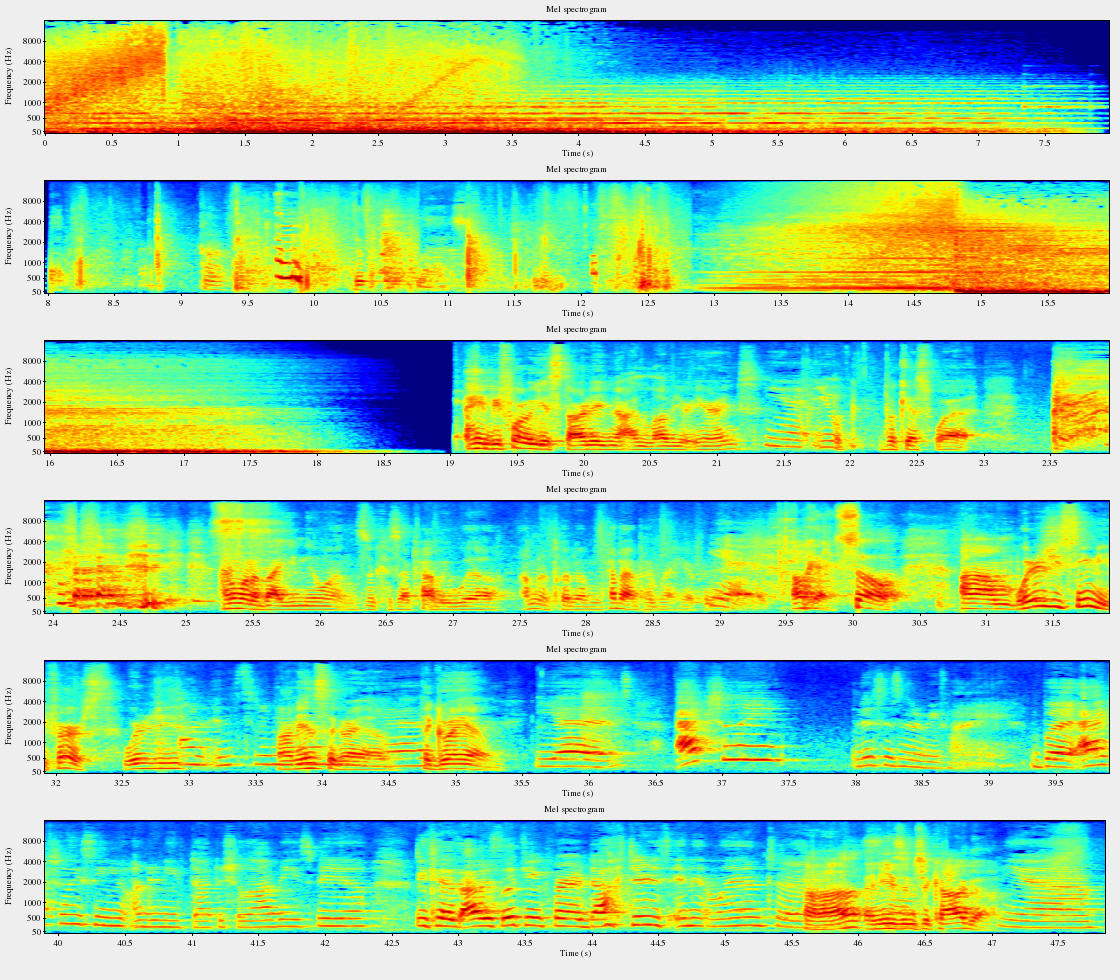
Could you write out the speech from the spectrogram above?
Hey, before we get started, you know, I love your earrings. Yeah, you. But guess what? I don't want to buy you new ones because I probably will. I'm gonna put them. How about I put them right here for you? Yes. Okay, so um, where did you see me first? Where did you? On Instagram. On Instagram. Yes. The gram. Yes. Actually, this is gonna be funny, but I actually seen you underneath Dr. Shalabi's video because I was looking for a doctors in Atlanta. Uh huh. And he's in Chicago. Yeah.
